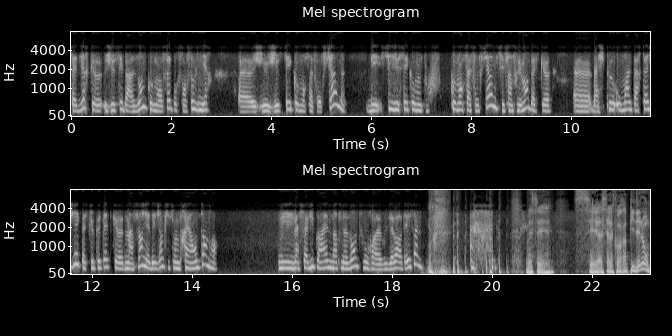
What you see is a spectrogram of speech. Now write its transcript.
C'est-à-dire que je sais par exemple comment on fait pour s'en souvenir. Euh, je, je, sais comment ça fonctionne, mais si je sais comment, comment ça fonctionne, c'est simplement parce que euh, bah, je peux au moins le partager parce que peut-être que maintenant il y a des gens qui sont prêts à entendre. Mais il m'a fallu quand même 29 ans pour euh, vous avoir au téléphone. Mais c'est c'est à la fois rapide et long.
